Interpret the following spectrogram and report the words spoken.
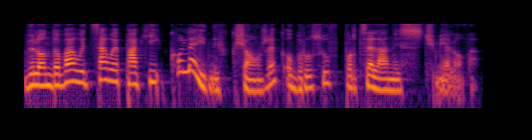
wylądowały całe paki kolejnych książek, obrusów, porcelany z Ćmielowa.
